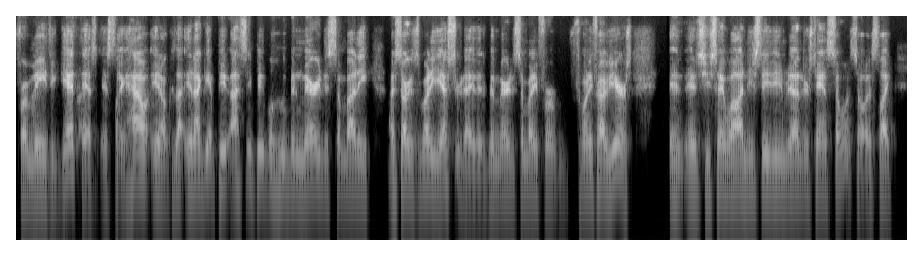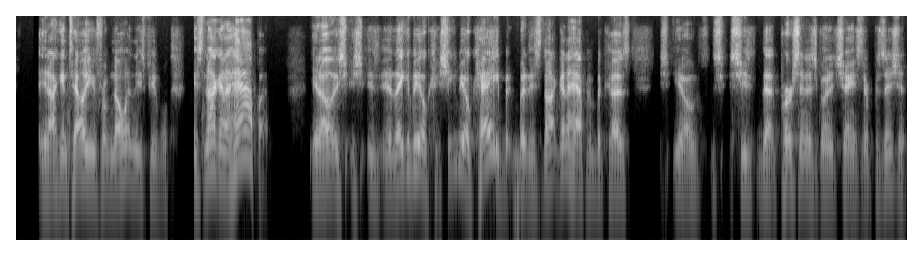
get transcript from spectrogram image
for me to get this. It's like how you know because and I get people I see people who've been married to somebody. I was talking to somebody yesterday that's been married to somebody for 25 years, and, and she say, "Well, I just need him to understand so and so." It's like, and I can tell you from knowing these people, it's not going to happen you know they could be okay she could be okay but but it's not going to happen because you know she's that person is going to change their position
